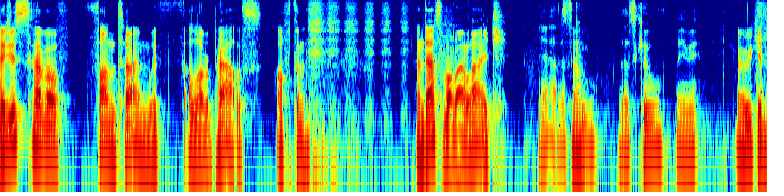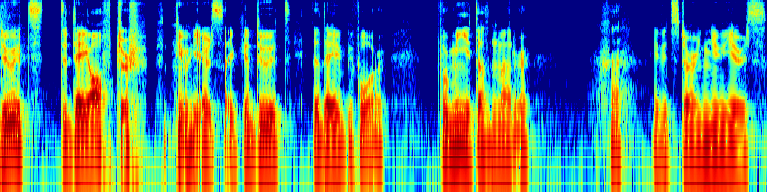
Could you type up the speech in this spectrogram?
I just have a fun time with a lot of pals often, and that's what I like. Yeah, that's So- cool. That's cool. Maybe. And we could do it the day after New Year's. I could do it the day before. For me, it doesn't matter if it's during New Year's.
